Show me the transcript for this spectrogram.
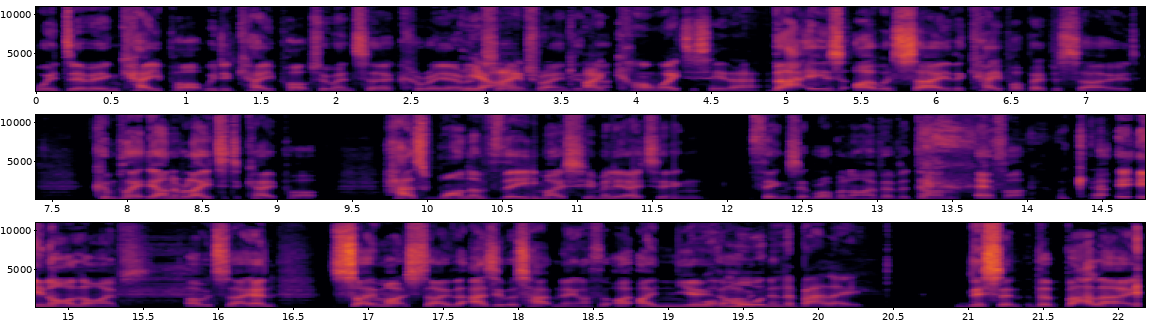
we're doing K-pop. We did K-pop, so we went to Korea and yeah, sort of trained in I that. can't wait to see that. That is, I would say, the K-pop episode, completely unrelated to K-pop, has one of the most humiliating things that Rob and I have ever done ever Okay. in our lives. I would say, and so much so that as it was happening, I thought I, I knew What, that more would than ne- the ballet? listen. The ballet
